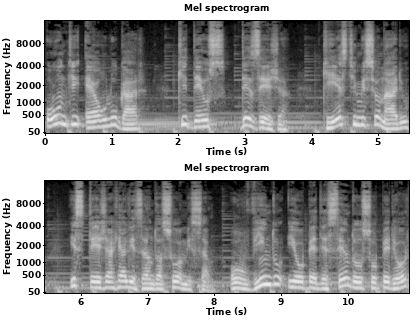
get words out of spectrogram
onde é o lugar que Deus deseja que este missionário esteja realizando a sua missão. Ouvindo e obedecendo o superior,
